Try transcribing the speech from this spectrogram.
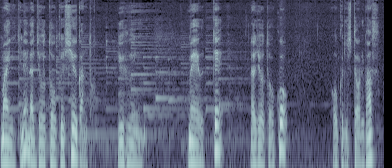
毎日ねラジオトーク週間というふうに銘打ってラジオトークをお送りしております。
